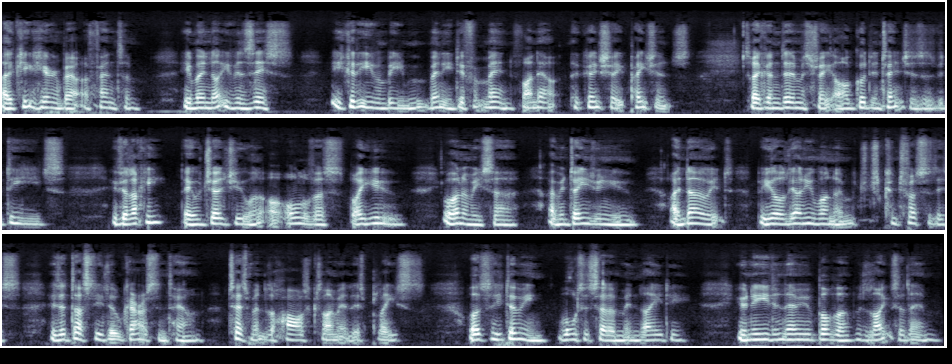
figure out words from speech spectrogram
I keep hearing about a phantom. He may not even exist. He could even be many different men. Find out. Negotiate patience. So I can demonstrate our good intentions as the deeds. If you're lucky, they will judge you, and all of us, by you. You honor me, sir. I'm endangering you. I know it, but you're the only one I can trust this. It's a dusty little garrison town. Testament to the harsh climate of this place. What's he doing? Water cellarman lady. You need an area bother with likes of them.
